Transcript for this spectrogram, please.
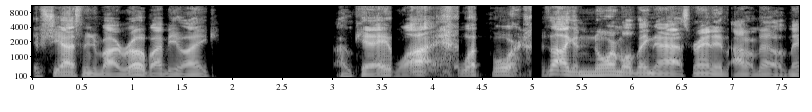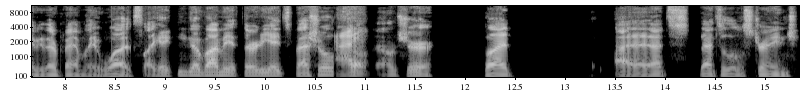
If she asked me to buy rope, I'd be like, okay, why? What for? It's not like a normal thing to ask. Granted, I don't know. Maybe their family it was like, hey, can you go buy me a 38 special? I don't know. Sure. But I, that's that's a little strange.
